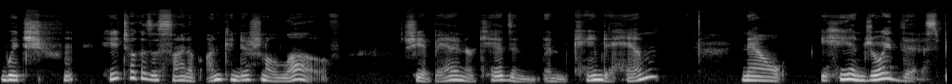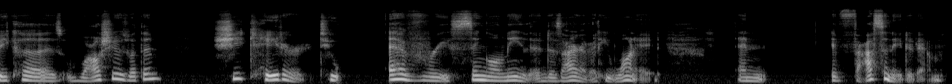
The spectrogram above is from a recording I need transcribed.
which he took as a sign of unconditional love. She abandoned her kids and, and came to him. Now, he enjoyed this because while she was with him, she catered to every single need and desire that he wanted. And it fascinated him.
